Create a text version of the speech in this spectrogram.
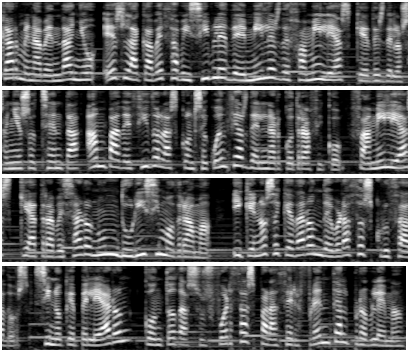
Carmen Avendaño es la cabeza visible de miles de familias que desde los años 80 han padecido las consecuencias del narcotráfico, familias que atravesaron un durísimo drama y que no se quedaron de brazos cruzados, sino que pelearon con todas sus fuerzas para hacer frente al problema.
